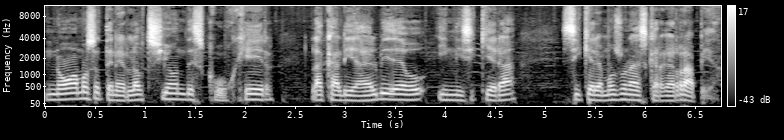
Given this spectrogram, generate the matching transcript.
no vamos a tener la opción de escoger la calidad del video y ni siquiera si queremos una descarga rápida.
